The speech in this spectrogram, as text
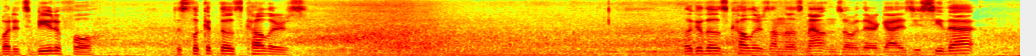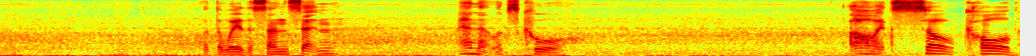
But it's beautiful. Just look at those colors. Look at those colors on those mountains over there, guys. You see that? With the way the sun's setting. Man, that looks cool. Oh, it's so cold.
